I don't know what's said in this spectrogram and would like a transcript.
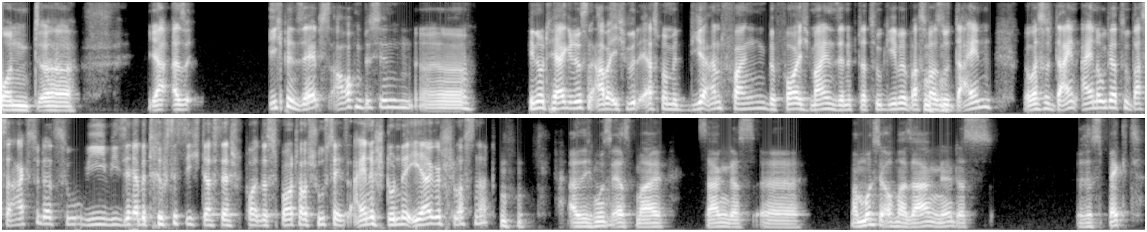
Und äh, ja, also ich bin selbst auch ein bisschen äh, hin und her gerissen, aber ich würde erstmal mit dir anfangen, bevor ich meinen Senf dazu gebe. Was war so dein, was ist dein Eindruck dazu? Was sagst du dazu? Wie, wie sehr betrifft es dich, dass der Sport, das Sporthaus Schuster jetzt eine Stunde eher geschlossen hat? Also ich muss erstmal sagen, dass äh, man muss ja auch mal sagen, ne, dass Respekt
